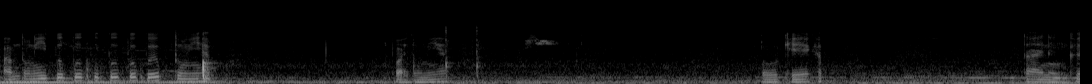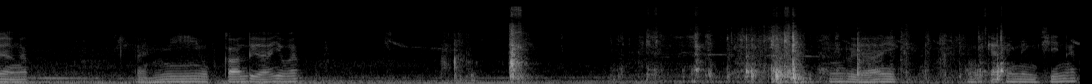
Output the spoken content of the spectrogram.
ปั๊มตรงนี้ปุ๊บปุ๊บปุ๊บปุ๊บปุ๊บปุ๊บตรงนี้ครับ ปล่อยตรงนี้ครับ โอเคครับ ได้หนึ่งเครื่องครับ แต่มีอุปกรณ์เหลืออยู่ครับเหลืออีกแก๊สอีกหนึ่งชิ้นครับ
